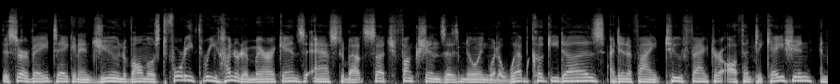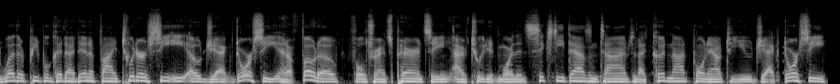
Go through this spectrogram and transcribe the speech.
The survey, taken in June of almost 4,300 Americans, asked about such functions as knowing what a web cookie does, identifying two factor authentication, and whether people could identify Twitter CEO Jack Dorsey in a photo. Full transparency, I've tweeted more than 60,000 times, and I could not point out to you Jack Dorsey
